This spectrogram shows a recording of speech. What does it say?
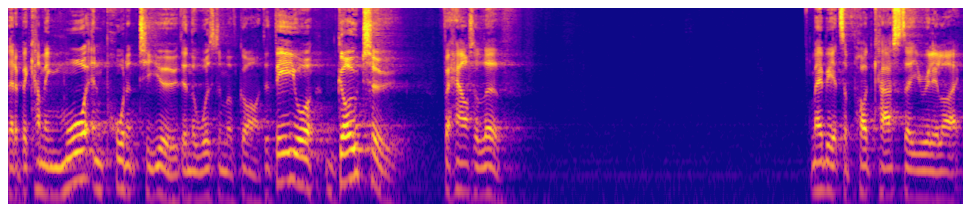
That are becoming more important to you than the wisdom of God? That they're your go to for how to live? Maybe it's a podcaster you really like.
